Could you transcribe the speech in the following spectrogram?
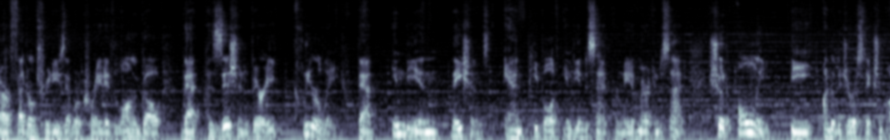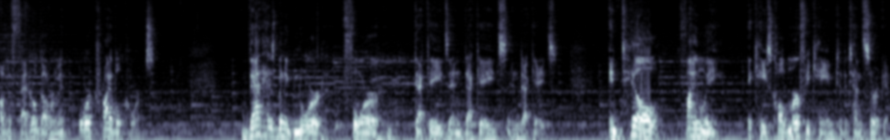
There are federal treaties that were created long ago that position very clearly that Indian nations and people of Indian descent or Native American descent should only be under the jurisdiction of the federal government or tribal courts. That has been ignored for decades and decades and decades until finally a case called Murphy came to the 10th Circuit.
